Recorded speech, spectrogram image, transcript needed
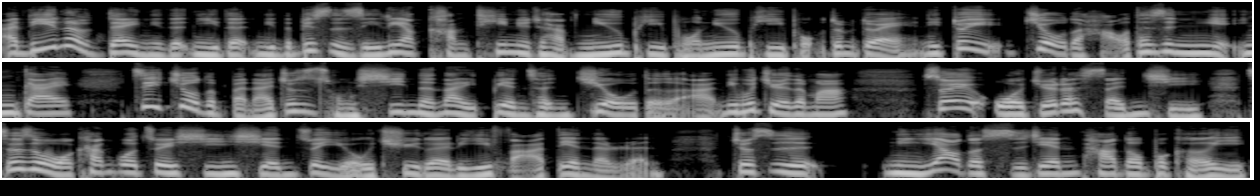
at the end of day，你的你的你的 business 一定要 continue to have new people，new people，对不对？你对旧的好，但是你也应该这旧的本来就是从新的那里变成旧的啊，你不觉得吗？所以我觉得神奇，这是我看过最新鲜、最有趣的理发店的人，就是你要的时间他都不可以，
